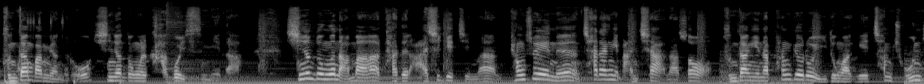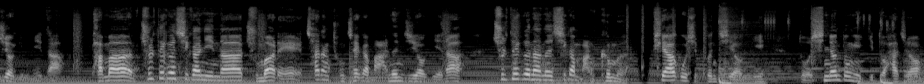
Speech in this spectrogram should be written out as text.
분당 방면으로 신현동을 가고 있습니다. 신현동은 아마 다들 아시겠지만 평소에는 차량이 많지 않아서 분당이나 판교로 이동하기 참 좋은 지역입니다. 다만 출퇴근 시간이나 주말에 차량 정체가 많은 지역이라 출퇴근하는 시간만큼은 피하고 싶은 지역이 또 신현동이기도 하죠.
